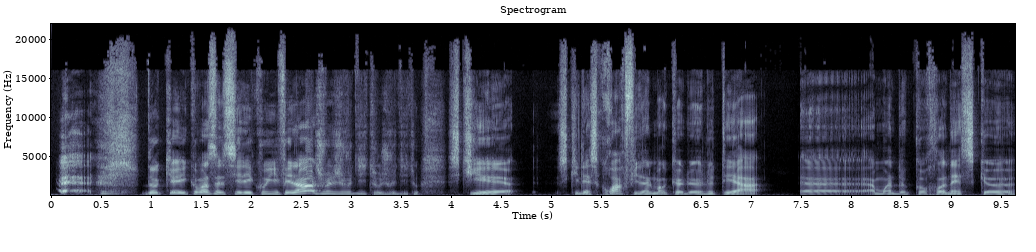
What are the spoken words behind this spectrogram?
Donc euh, il commence à scier les couilles, il fait non, je vous, je vous dis tout, je vous dis tout. Ce qui est, ce qui laisse croire finalement que le, le TA euh, a moins de cojones que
